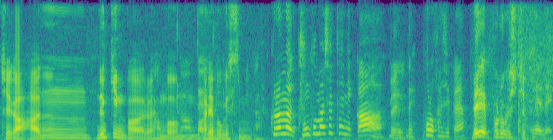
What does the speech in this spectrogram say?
제가 아는 느낌 바를 한번 어, 네. 말해 보겠습니다. 그러면 궁금하실 테니까 네. 보러 가실까요? 네, 보러 가시죠. 네네.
